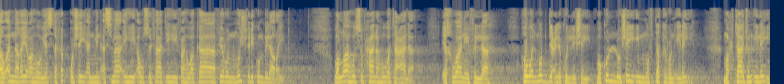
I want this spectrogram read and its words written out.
أو أن غيره يستحق شيئا من أسمائه أو صفاته فهو كافر مشرك بلا ريب. والله سبحانه وتعالى إخواني في الله هو المبدع لكل شيء وكل شيء مفتقر إليه محتاج إليه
